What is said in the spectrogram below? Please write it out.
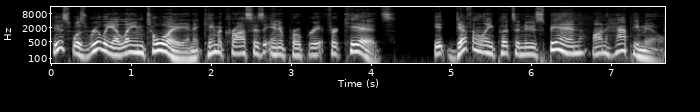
This was really a lame toy, and it came across as inappropriate for kids. It definitely puts a new spin on Happy Meal.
